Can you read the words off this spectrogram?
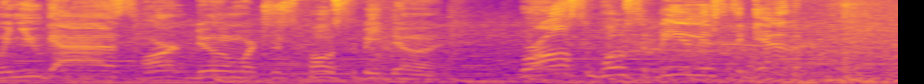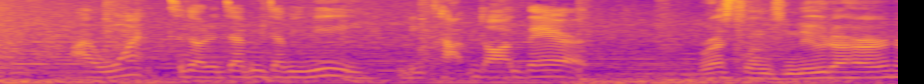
when you guys aren't doing what you're supposed to be doing. We're all supposed to be in this together. I want to go to WWE, and be top dog there. Wrestling's new to her.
